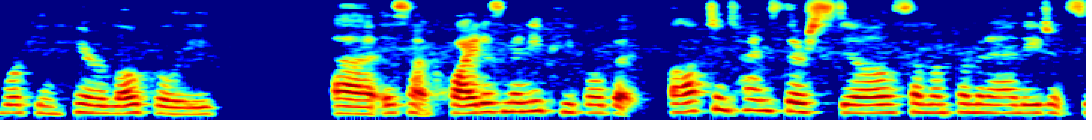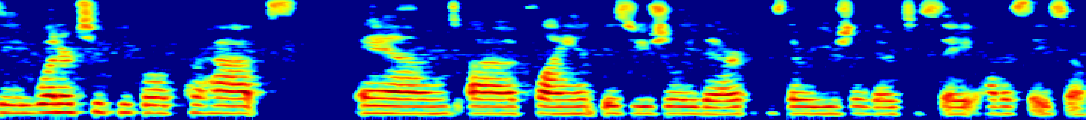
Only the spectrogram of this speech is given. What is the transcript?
working here locally, uh, it's not quite as many people, but oftentimes there's still someone from an ad agency, one or two people perhaps, and a client is usually there because they're usually there to say have a say so.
